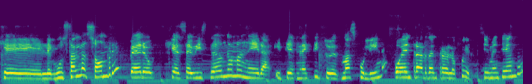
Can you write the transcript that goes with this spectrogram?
que le gustan los hombres, pero que se viste de una manera y tiene actitudes masculinas, puede entrar dentro de lo queer, ¿sí me entiendes?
